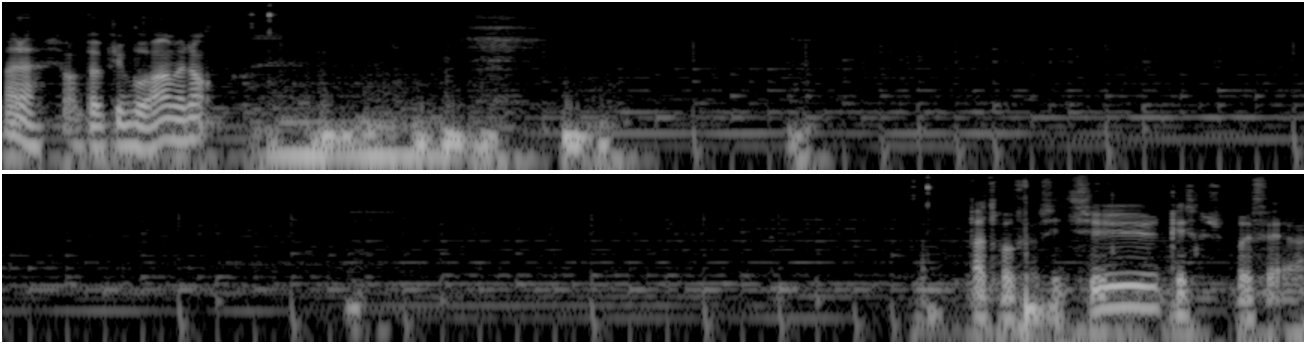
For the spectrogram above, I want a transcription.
Voilà, c'est un peu plus hein, maintenant. Pas trop cracher dessus. Qu'est-ce que je pourrais faire?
